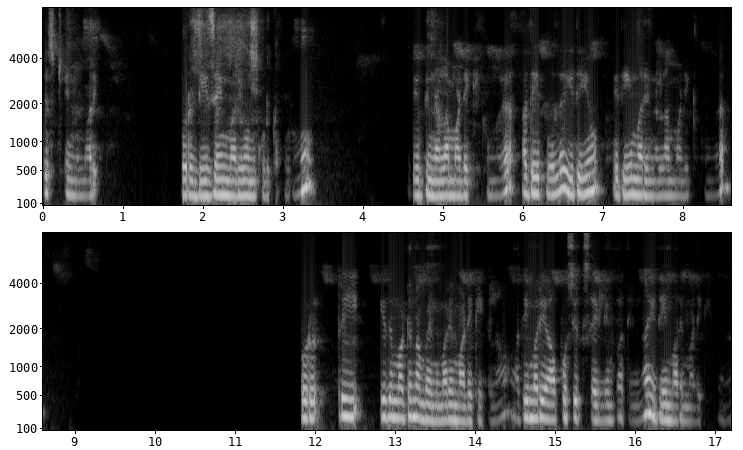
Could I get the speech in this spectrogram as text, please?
ஜஸ்ட் இந்த மாதிரி. ஒரு டிசைன் மாதிரி ஒன்று கொடுக்க போகிறோம் இப்படி நல்லா மடக்கிக்கோங்க. அதே போல் இதையும் இதே மாதிரி நல்லா மடக்கிக்கோங்க. ஒரு த்ரீ இது மட்டும் நம்ம இந்த மாதிரி மடக்கிக்கலாம். அதே மாதிரி ஆப்போசிட் சைட்லேயும் பார்த்தீங்கன்னா இதே மாதிரி மடக்கிக்கோங்க.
